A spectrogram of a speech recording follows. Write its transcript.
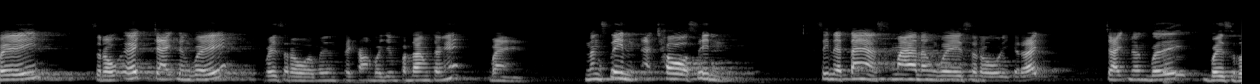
v 0x ចែកនឹង v v0 មានត្រីកោណរបស់យើងប៉ុណ្ណឹងអញ្ចឹងណាបាទនឹង sin អក្សរ sin sin data ស្មើនឹង v0y ចែកនឹង v v0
